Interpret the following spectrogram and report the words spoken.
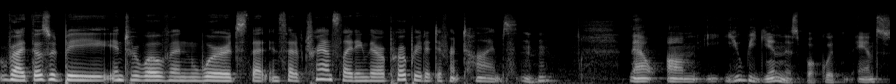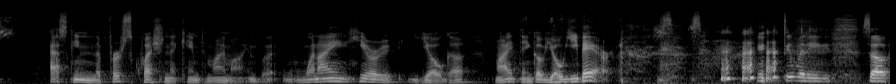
Right. Those would be interwoven words that instead of translating, they're appropriate at different times. Mm-hmm. Now, um, you begin this book with ans- asking the first question that came to my mind. When I hear yoga, I think of Yogi Bear. Too many. So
